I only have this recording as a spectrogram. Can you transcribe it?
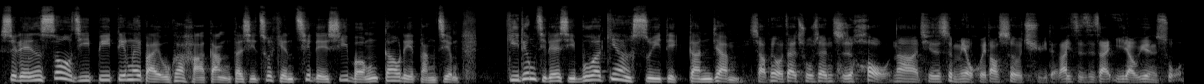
虽然数字比顶礼拜有较下降，但是出现七例死亡，九例重症。其中一个是母仔随地感染。小朋友在出生之后，那其实是没有回到社区的，他一直是在医疗院所。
